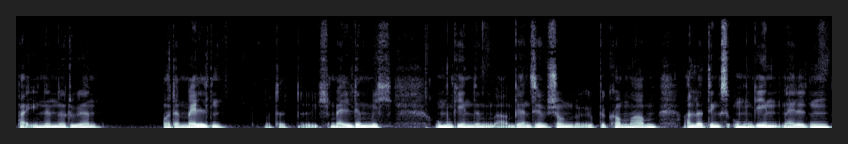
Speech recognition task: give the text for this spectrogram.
bei Ihnen rühren oder melden. Oder ich melde mich umgehend, werden Sie schon bekommen haben. Allerdings umgehend melden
